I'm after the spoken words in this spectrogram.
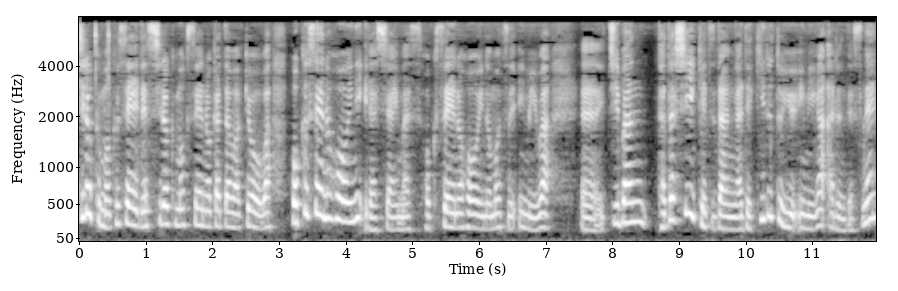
白く木星です。白く木星の方は今日は北西の方位にいらっしゃいます。北西の方位の持つ意味は、えー、一番正しい決断ができるという意味があるんですね。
